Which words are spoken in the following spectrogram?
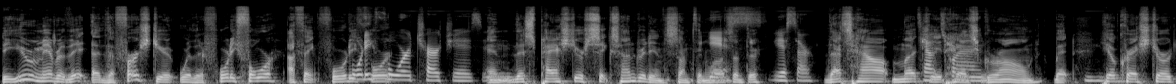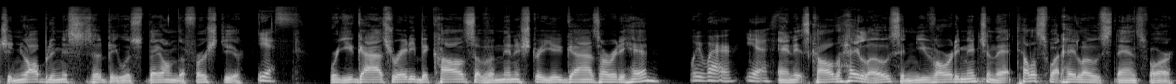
Do you remember the, uh, the first year, were there 44? I think 44. 44 churches. And, and this past year, 600 and something, yes, wasn't there? Yes, sir. That's how much That's how it grown. has grown. But mm-hmm. Hillcrest Church in New Albany, Mississippi was there on the first year. Yes. Were you guys ready because of a ministry you guys already had? We were, yes. And it's called the Halos, and you've already mentioned that. Tell us what Halos stands for.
